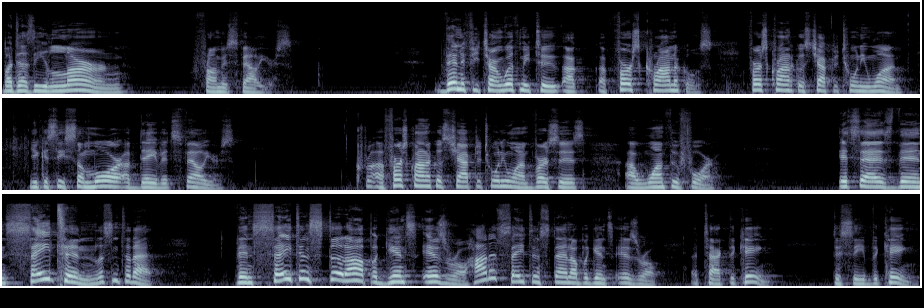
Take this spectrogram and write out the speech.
But does he learn from his failures? Then, if you turn with me to uh, uh, First Chronicles, First Chronicles chapter 21, you can see some more of David's failures. Uh, First Chronicles chapter 21, verses uh, 1 through 4. It says, Then Satan, listen to that. Then Satan stood up against Israel. How did Satan stand up against Israel? Attack the king, deceive the king.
